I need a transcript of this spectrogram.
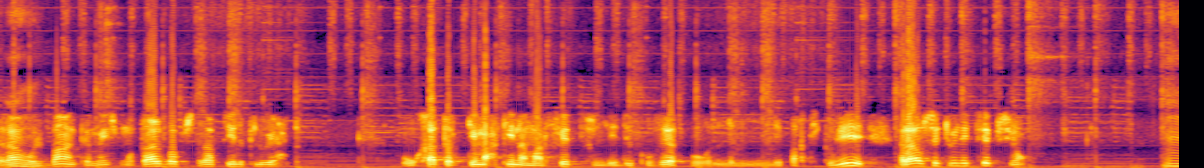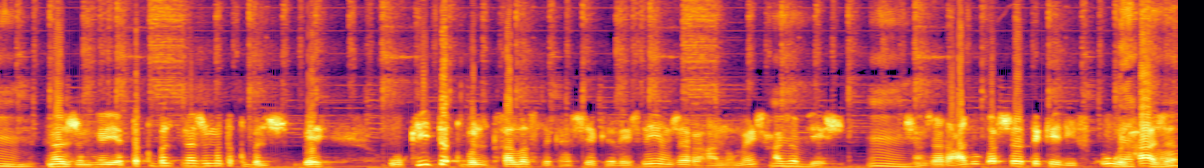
راهو البنك ماهيش مطالبة باش تغطي لك الواحد. وخاطر كيما حكينا مرفت في les découverts pour les particuliers راهو c'est une exception تنجم هي تقبل تنجم ما تقبلش. باهي. وكي تقبل تخلص لك هالشيك هذا شنو نجر عنه؟ ماهيش حاجة بلاش باش نجر عنه برشا تكاليف. أول حاجة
